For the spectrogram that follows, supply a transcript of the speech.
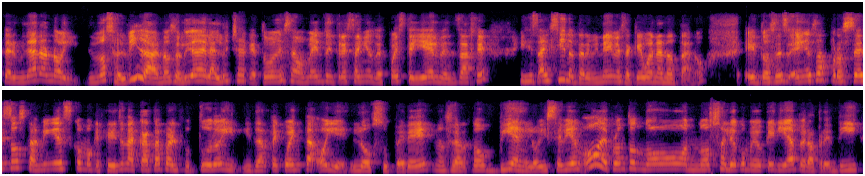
terminar o no, y no se olvida, no se olvida de la lucha que tuvo en ese momento y tres años después te llega el mensaje y dices, ay, sí, lo terminé y me saqué buena nota, ¿no? Entonces en esos procesos también es como que escribirte una carta para el futuro y, y darte cuenta, oye, lo superé, ¿no es cierto? Bien, lo hice bien, o de pronto no, no salió como yo quería, pero aprendí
